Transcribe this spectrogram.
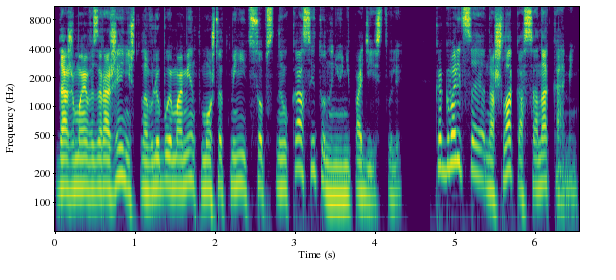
Даже мои возражения, что она в любой момент может отменить собственный указ, и то на нее не подействовали. Как говорится, нашла коса на камень.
